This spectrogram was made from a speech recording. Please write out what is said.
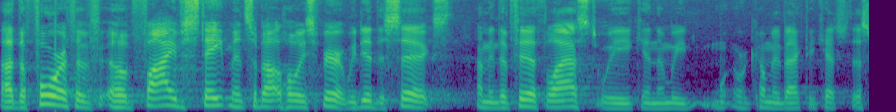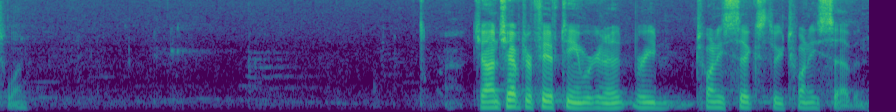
uh, the fourth of, of five statements about Holy Spirit. We did the sixth, I mean, the fifth last week, and then we, we're coming back to catch this one. John chapter 15, we're going to read 26 through 27.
